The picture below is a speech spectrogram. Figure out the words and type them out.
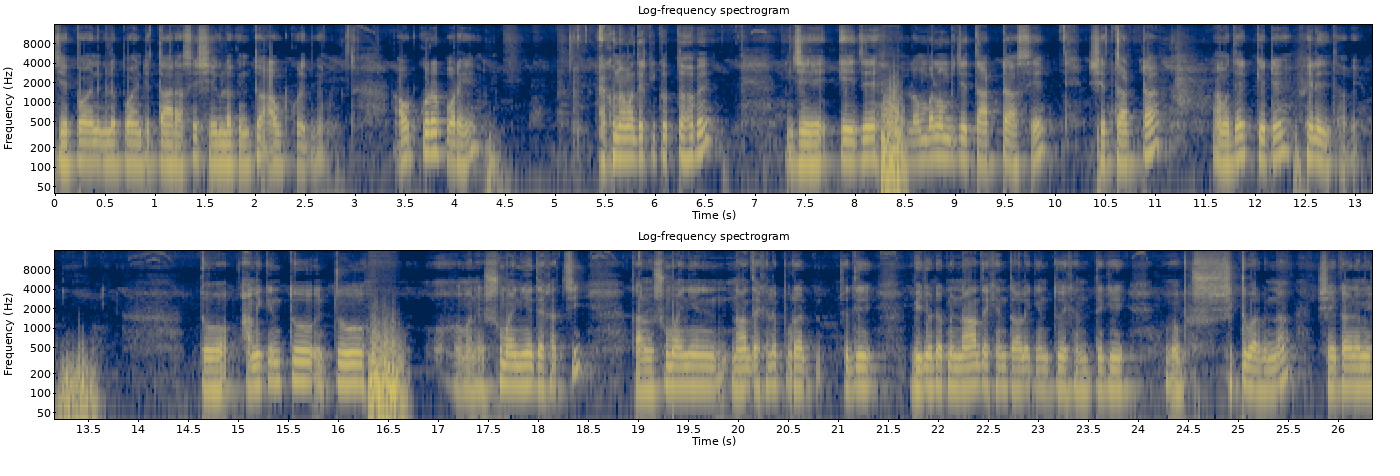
যে পয়েন্টগুলো পয়েন্টের তার আছে সেগুলো কিন্তু আউট করে দেবেন আউট করার পরে এখন আমাদের কি করতে হবে? যে এই যে লম্বা লম্বি যে তারটা আছে, সে তারটা আমাদের কেটে ফেলে দিতে হবে। তো আমি কিন্তু একটু মানে সময় নিয়ে দেখাচ্ছি। কারণ সময় নিয়ে না দেখালে পুরো যদি ভিডিওটা আপনি না দেখেন, তাহলে কিন্তু এখান থেকে শিখতে পারবেন না। সেই কারণে আমি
